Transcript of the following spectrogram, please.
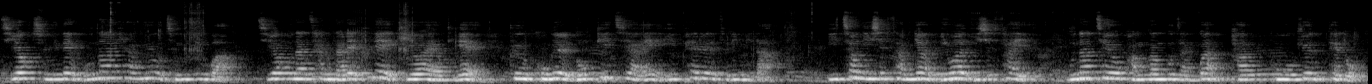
지역 주민의 문화 향유 증진과 지역 문화 창달에 크게 기여하였기에 그 공을 높이 치하에 이 패를 드립니다. 2023년 2월 24일 문화체육관광부 장관 박보균 대도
